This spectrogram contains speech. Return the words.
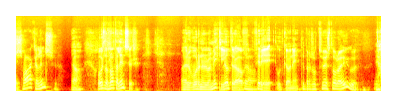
svaka linsu. Já, og veist flotta linsur. Og það voru nefnilega miklu ljótur á Já. fyrir útgáfunni. Þetta er bara svo tvö stóra augu. Já,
